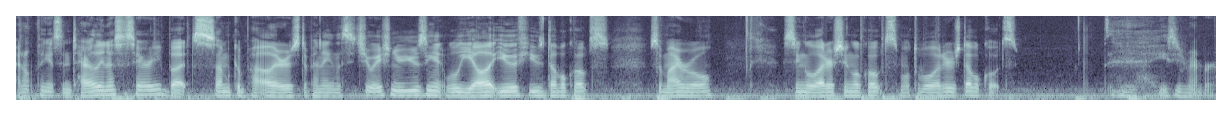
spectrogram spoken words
I don't think it's entirely necessary but some compilers depending on the situation you're using it will yell at you if you use double quotes. So my rule single letter single quotes multiple letters double quotes. Easy to remember.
